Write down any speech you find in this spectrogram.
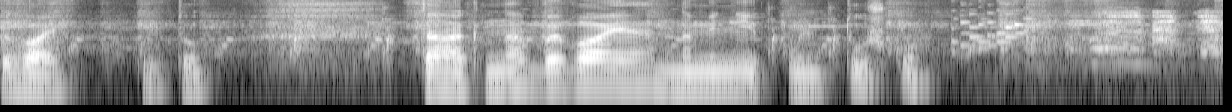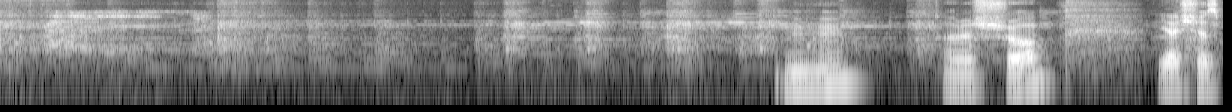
набивай ульту. Так, набиває на мені ультушку. Угу. Хорошо. Я сейчас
